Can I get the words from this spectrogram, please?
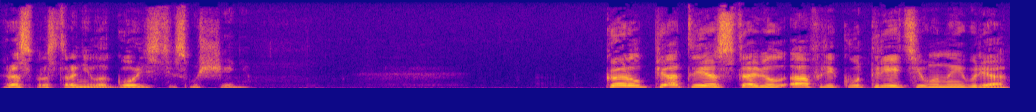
распространила горесть и смущение. Карл V оставил Африку 3 ноября.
